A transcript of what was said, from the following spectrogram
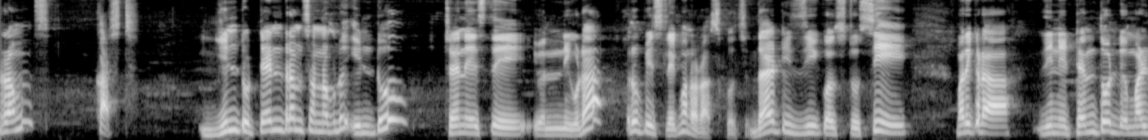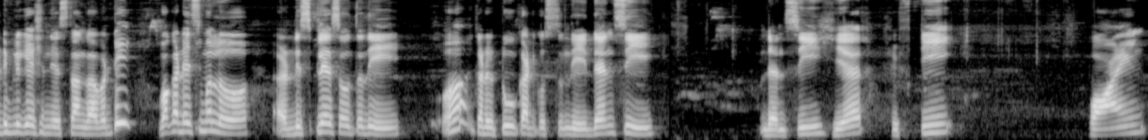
drums cost into ten drums అన్నప్పుడు ఇంటూ టెన్ వేస్తే ఇవన్నీ కూడా రూపీస్ లేక మనం రాసుకోవచ్చు. That is equals to see మరి ఇక్కడ దీన్ని టెన్తో మల్టిప్లికేషన్ చేస్తాం కాబట్టి ఒక డెసిమల్ డిస్ప్లేస్ అవుతుంది. ఇక్కడ టూ కట్కి వస్తుంది. Then see then see here fifty point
